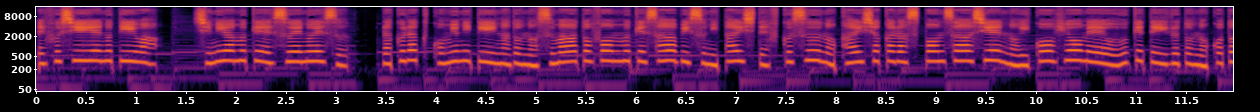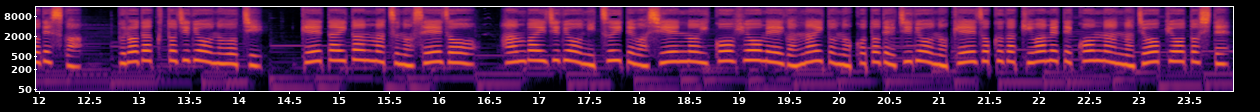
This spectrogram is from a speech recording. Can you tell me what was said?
FCNT は、シニア向け SNS、楽々コミュニティなどのスマートフォン向けサービスに対して複数の会社からスポンサー支援の意向表明を受けているとのことですが、プロダクト事業のうち、携帯端末の製造、販売事業については支援の意向表明がないとのことで事業の継続が極めて困難な状況として、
